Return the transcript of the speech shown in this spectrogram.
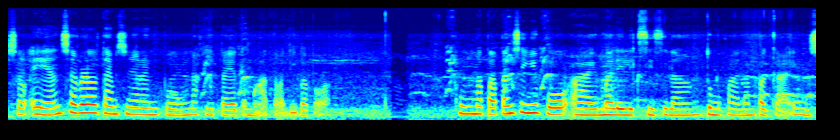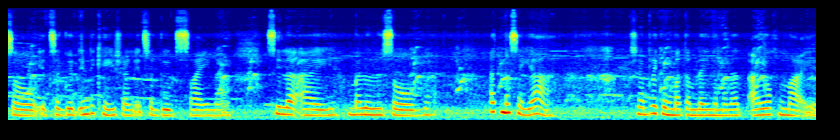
So ayan, several times nyo rin pong nakita itong mga to, di ba po? Kung mapapansin nyo po ay maliliksi silang tumuka ng pagkain. So it's a good indication, it's a good sign na sila ay malulusog at masaya. Siyempre kung matamlay naman at ayaw kumain,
